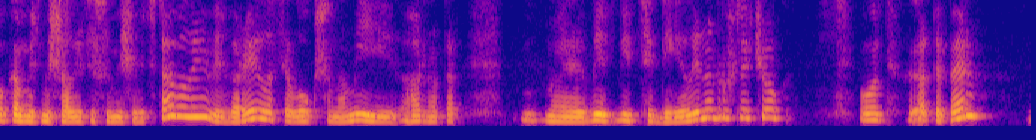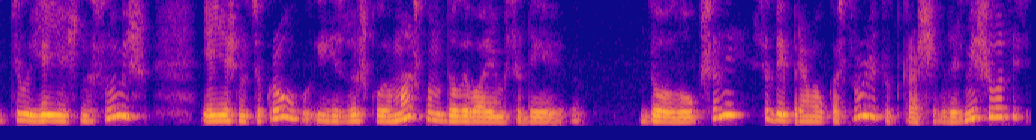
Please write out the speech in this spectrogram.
Поки ми змішали цю суміш і відставили, відварилася локшина. Ми її гарно так е, від- відцідили на друшлячок. От. А тепер цю яєчну суміш, яєчну цукрову і з вершковим маслом доливаємо сюди до локшини, сюди прямо в каструлю, тут краще буде змішуватись.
